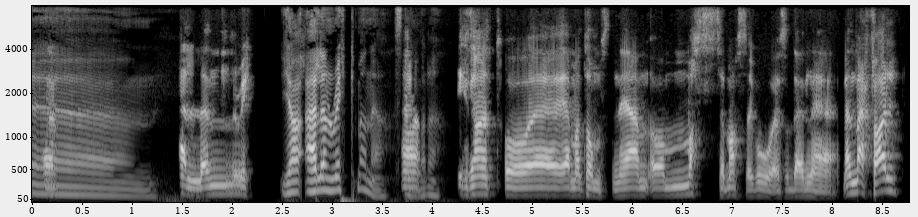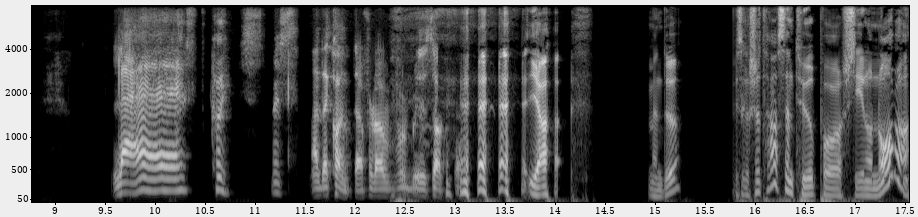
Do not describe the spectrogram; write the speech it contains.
eh, Alan Rick, ja, Alan Rickman, ja. Stemmer det. ikke sant? Og eh, Emma Thompson igjen, og masse, masse gode, så den er Men i hvert fall Last Christmas Nei, det kan ikke jeg, for da blir det sakte. ja. Men du, vi skal ikke ta oss en tur på kino nå, da?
